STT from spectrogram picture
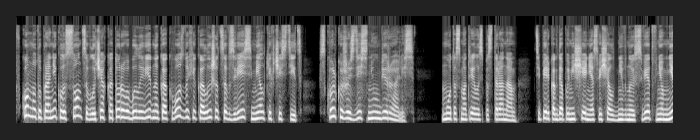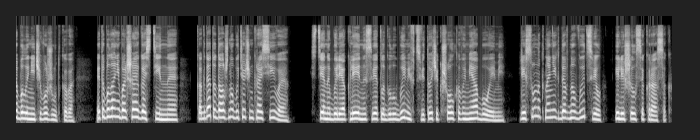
В комнату проникло солнце, в лучах которого было видно, как в воздухе колышется взвесь мелких частиц. Сколько же здесь не убирались? Мота смотрелась по сторонам. Теперь, когда помещение освещал дневной свет, в нем не было ничего жуткого. Это была небольшая гостиная, когда-то должно быть очень красивая. Стены были оклеены светло-голубыми в цветочек шелковыми обоями. Рисунок на них давно выцвел и лишился красок.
